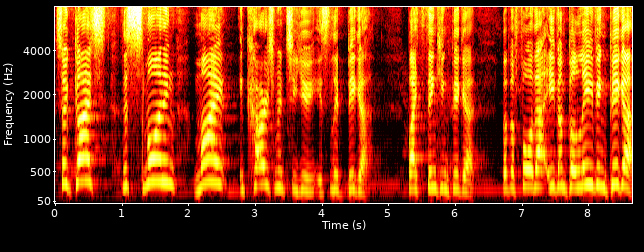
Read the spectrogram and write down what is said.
So, guys, this morning, my encouragement to you is live bigger by thinking bigger. But before that, even believing bigger.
